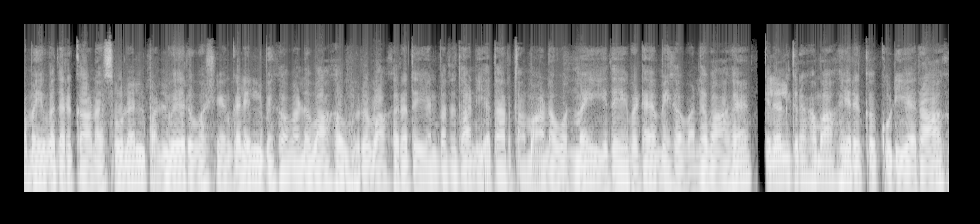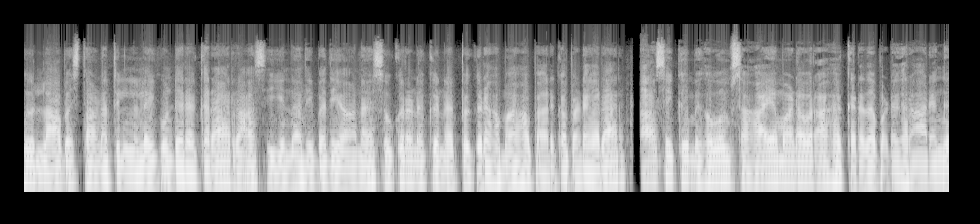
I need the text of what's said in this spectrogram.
அமைவதற்கான சூழல் பல்வேறு விஷயங்களில் மிக வலுவாக உருவாகிறது என்பதுதான் யதார்த்தமான உண்மை. இதைவிட மிக வலுவாக நிழல் கிரகமாக இருக்கக்கூடிய ராகு லாபஸ்தானத்தில் நிலை கொண்டிருக்கிறார். ராசியின் அதிபதியான சுக்கிரனுக்கு நட்பு கிரகமாக பார்க்கப்படுகிறார். ராசிக்கு மிகவும் சகாயமானவராக கருதப்படுகிறார். கருதப்படுகிறாருங்க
